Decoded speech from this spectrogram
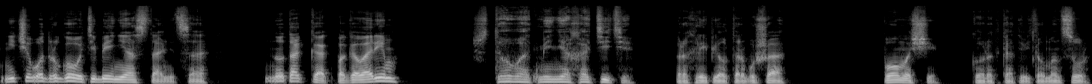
Ничего другого тебе не останется. Ну так как, поговорим?» «Что вы от меня хотите?» — прохрипел Тарбуша. «Помощи», — коротко ответил Мансур.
